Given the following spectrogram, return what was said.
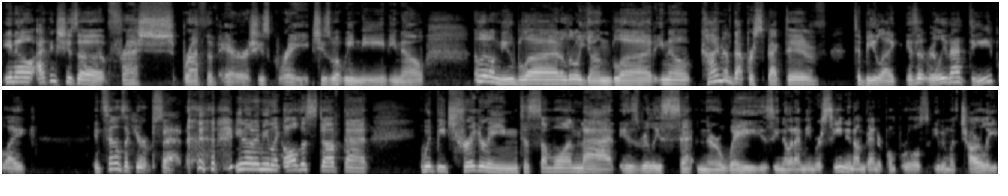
you know, I think she's a fresh breath of air. She's great. She's what we need, you know. A little new blood, a little young blood, you know, kind of that perspective to be like, is it really that deep? Like, it sounds like you're upset. you know what I mean? Like all the stuff that would be triggering to someone that is really set in their ways. You know what I mean? We're seeing it on Vanderpump Rules, even with Charli.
